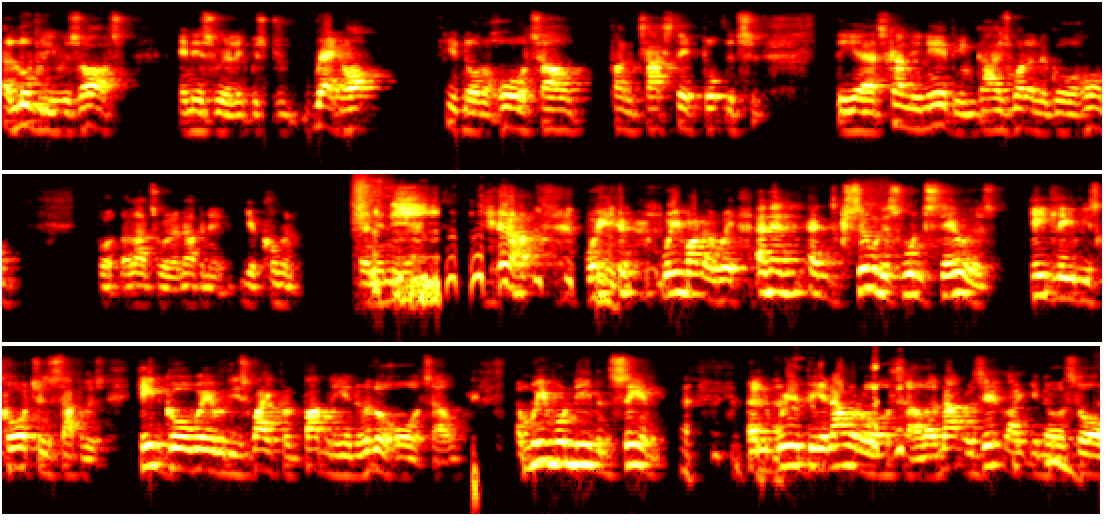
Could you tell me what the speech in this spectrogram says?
a lovely resort in Israel. It was red hot. You know, the hotel, fantastic. But the, the uh, Scandinavian guys wanted to go home. But the lads weren't having it. You're coming. And in the end, you know, we, we want to win. And then and Souness wouldn't stay with us. He'd leave his coaching staff with us. He'd go away with his wife and family in another hotel, and we wouldn't even see him. And we'd be in our hotel, and that was it. Like you know, so.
